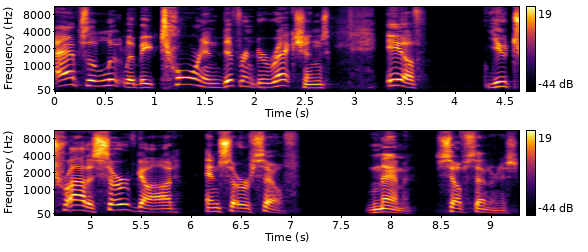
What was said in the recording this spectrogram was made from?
absolutely be torn in different directions if you try to serve God and serve self. Mammon, self-centeredness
